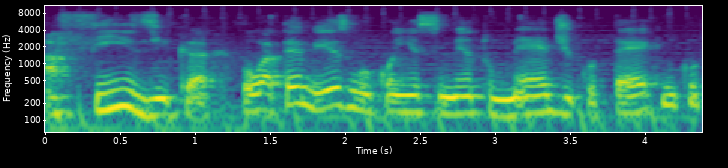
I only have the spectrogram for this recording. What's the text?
a física, ou até mesmo o conhecimento médico técnico,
